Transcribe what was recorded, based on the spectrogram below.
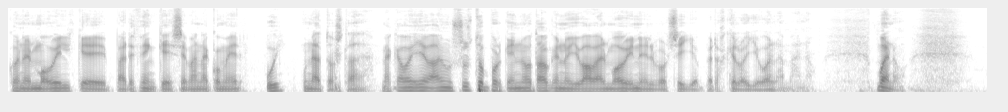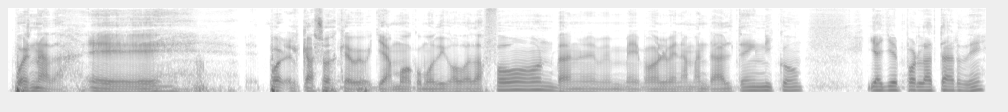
con el móvil que parecen que se van a comer, uy, una tostada. Me acabo de llevar un susto porque he notado que no llevaba el móvil en el bolsillo, pero es que lo llevo en la mano. Bueno, pues nada, eh, el caso es que llamo, como digo, a Vodafone, me vuelven a mandar al técnico y ayer por la tarde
